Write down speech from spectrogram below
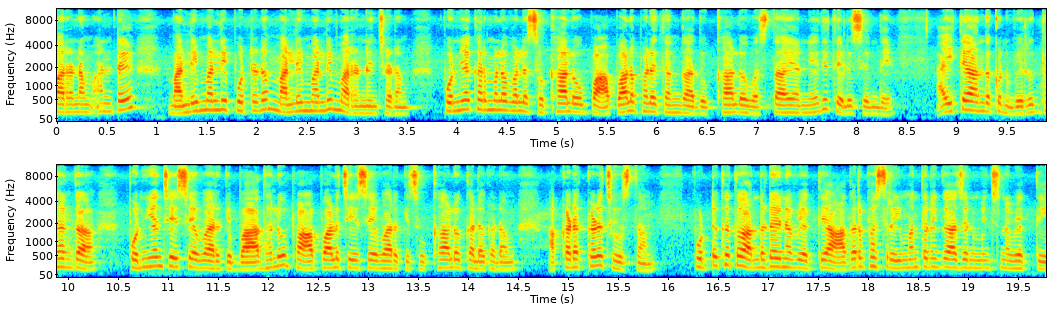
మరణం అంటే మళ్ళీ మళ్ళీ పుట్టడం మళ్ళీ మళ్ళీ మరణించడం. పుణ్యకర్మల వల్ల సుఖాలు పాపాల ఫలితంగా దుఃఖాలు వస్తాయనేది తెలిసిందే. అయితే అందుకు విరుద్ధంగా పుణ్యం చేసేవారికి బాధలు పాపాలు చేసేవారికి సుఖాలు కలగడం అక్కడక్కడ చూస్తాం. పుట్టుకతో అందుడైన వ్యక్తి ఆగర్భ శ్రీమంతునిగా జన్మించిన వ్యక్తి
